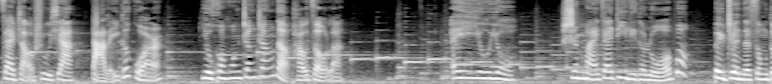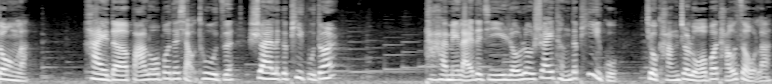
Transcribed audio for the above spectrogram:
在枣树下打了一个滚儿。又慌慌张张地跑走了。哎呦呦，是埋在地里的萝卜被震得松动了，害得拔萝卜的小兔子摔了个屁股墩儿。它还没来得及揉揉摔疼的屁股，就扛着萝卜逃走了。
